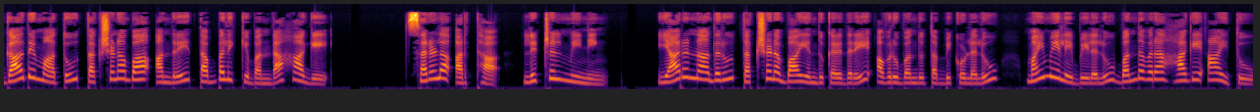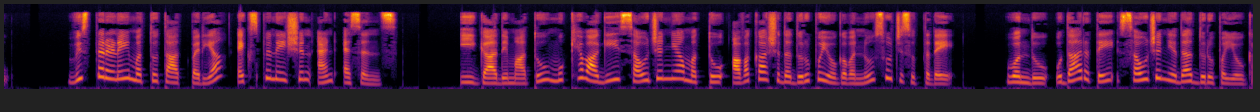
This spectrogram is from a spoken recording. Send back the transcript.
ಗಾದೆ ಮಾತು ತಕ್ಷಣ ಬಾ ಅಂದ್ರೆ ತಬ್ಬಲಿಕ್ಕೆ ಬಂದ ಹಾಗೆ. ಸರಳ ಅರ್ಥ, ಲಿಟ್ರಲ್ ಮೀನಿಂಗ್. ಯಾರನ್ನಾದರೂ ತಕ್ಷಣ ಬಾ ಎಂದು ಕರೆದರೆ ಅವರು ಬಂದು ತಬ್ಬಿಕೊಳ್ಳಲು, ಮೈಮೇಲೆ ಬೀಳಲು ಬಂದವರ ಹಾಗೆ ಆಯಿತು. ವಿಸ್ತರಣೆ ಮತ್ತು ತಾತ್ಪರ್ಯ ಎಕ್ಸ್ಪ್ಲನೇಷನ್ ಅಂಡ್ ಎಸೆನ್ಸ್ ಈ ಗಾದೆ ಮಾತು ಮುಖ್ಯವಾಗಿ ಸೌಜನ್ಯ ಮತ್ತು ಅವಕಾಶದ ದುರುಪಯೋಗವನ್ನು ಸೂಚಿಸುತ್ತದೆ. ಒಂದು, ಉದಾರತೆ, ಸೌಜನ್ಯದ ದುರುಪಯೋಗ.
